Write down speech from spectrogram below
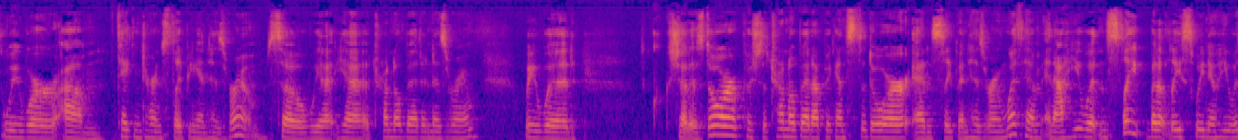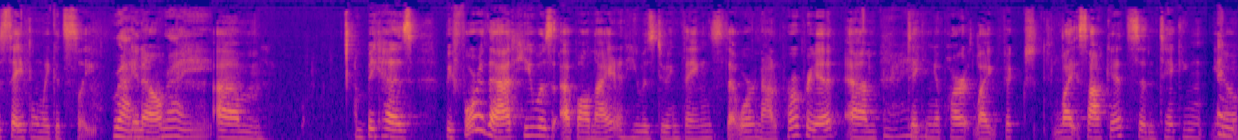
we were um, taking turns sleeping in his room. So we had, he had a trundle bed in his room. We would shut his door, push the trundle bed up against the door, and sleep in his room with him. And now he wouldn't sleep, but at least we knew he was safe when we could sleep. Right. You know. Right. Um, because before that, he was up all night and he was doing things that were not appropriate, um, right. taking apart light fix, light sockets and taking you and know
